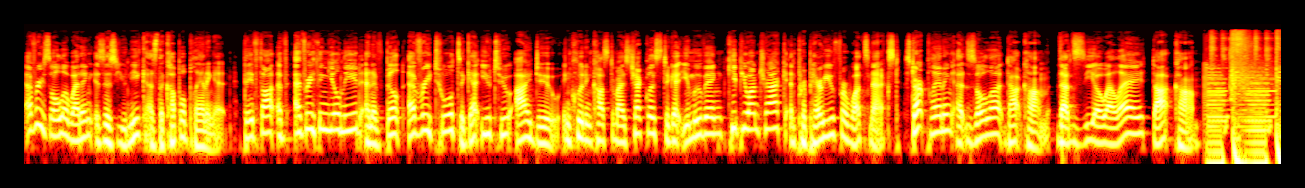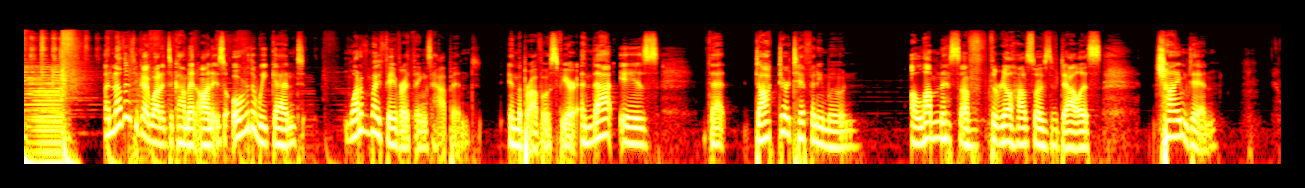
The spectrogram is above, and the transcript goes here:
Every Zola wedding is as unique as the couple planning it. They've thought of everything you'll need and have built every tool to get you to I do, including customized checklists to get you moving, keep you on track, and prepare you for what's next. Start planning at Zola.com. That's Z O L A.com. Another thing I wanted to comment on is over the weekend, one of my favorite things happened in the Bravo sphere, and that is that Dr. Tiffany Moon, alumnus of The Real Housewives of Dallas, chimed in.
